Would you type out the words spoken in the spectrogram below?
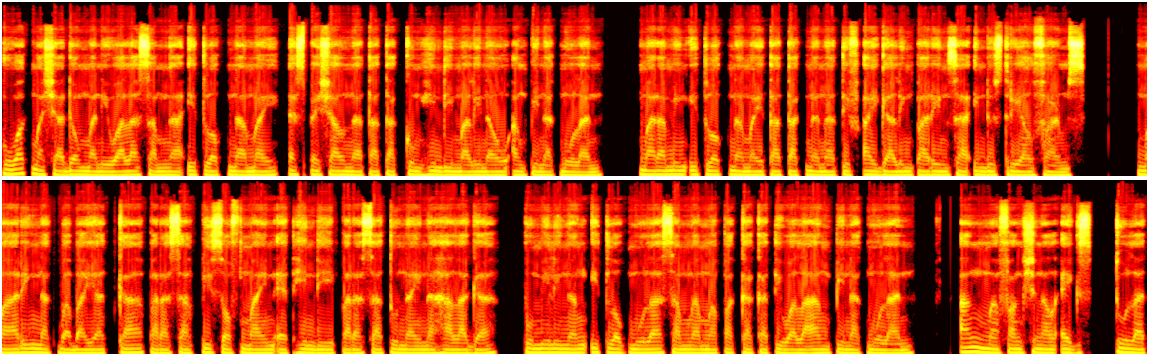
Huwag masyadong maniwala sa mga itlog na may espesyal na tatak kung hindi malinaw ang pinakmulan. Maraming itlog na may tatak na native ay galing pa rin sa industrial farms. Maring nagbabayad ka para sa peace of mind at hindi para sa tunay na halaga, pumili ng itlog mula sa mga mapagkakatiwalaang pinakmulan. Ang ma-functional eggs tulad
